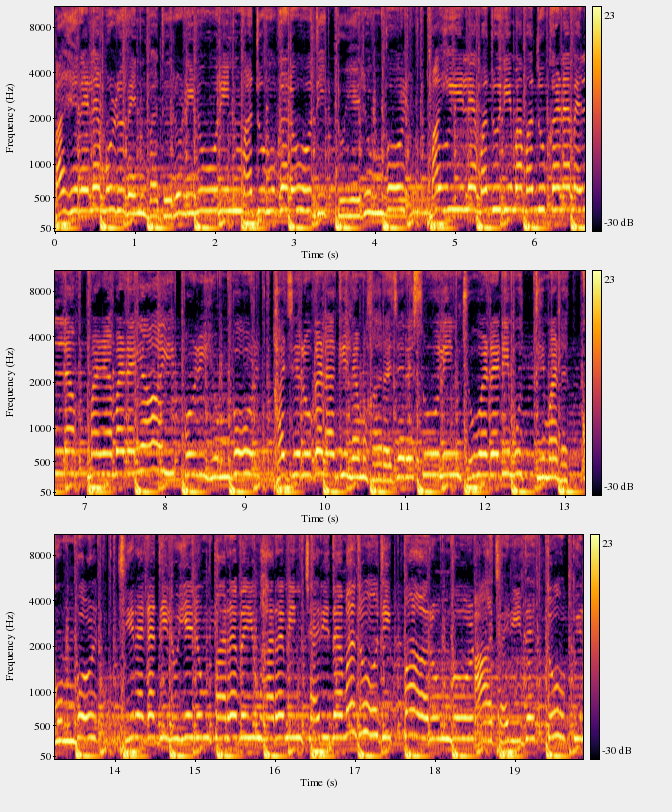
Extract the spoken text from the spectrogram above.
ബഹിരല മുഴുവൻ ബതിരുളിനൂരിൻ നൂറിൻ മധുരിമ മഴ മഴമഴയായി പൊഴിയുമ്പോൾ ഹജറുകളകിലം ഹറജരസൂലിൻ ചുവടടി മുത്തി മണക്കുമ്പോൾ ചിറകതിലുയരും പറവയും ഹറമിൻ ചരിതമതോദിപ്പാറുമ്പോൾ ആ ചരിതത്തോപ്പിൽ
